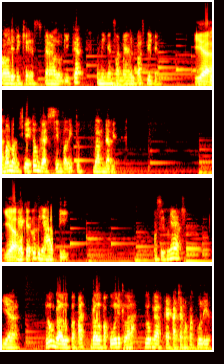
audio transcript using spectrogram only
kalau dipikir secara logika mendingan sama yang lu pasti kan? Iya. Cuman manusia itu nggak simpel itu bang Damit iya mereka oke. itu punya hati. Maksudnya ya lu nggak lupa ka- nggak lupa kulit lah. Lu nggak kayak kacang lupa kulit.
